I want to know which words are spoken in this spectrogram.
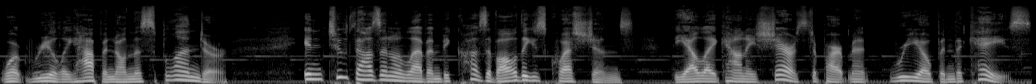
what really happened on the Splendor. In 2011, because of all these questions, the LA County Sheriff's Department reopened the case.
